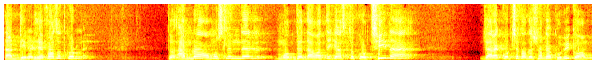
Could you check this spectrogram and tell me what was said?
তার দিনের হেফাজত করলে। তো আমরা অমুসলিমদের মধ্যে দাওয়াতি কাজ তো করছি না। যারা করছে তাদের সংখ্যা খুবই কম।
